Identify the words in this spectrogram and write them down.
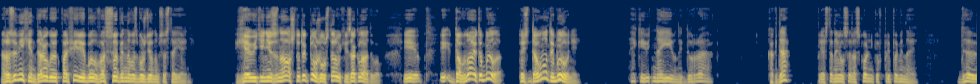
Разумихин дорогою к Порфирию был в особенно возбужденном состоянии. — Я ведь и не знал, что ты тоже у старухи закладывал. И, и давно это было? То есть давно ты был у ней? — Экий ведь наивный, дурак. — Когда? — приостановился Раскольников, припоминая. — Да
